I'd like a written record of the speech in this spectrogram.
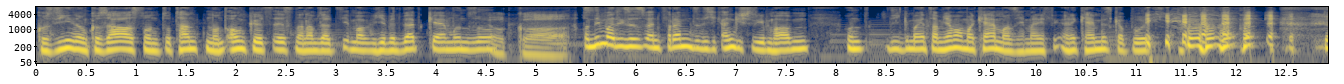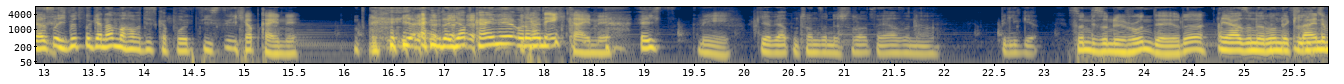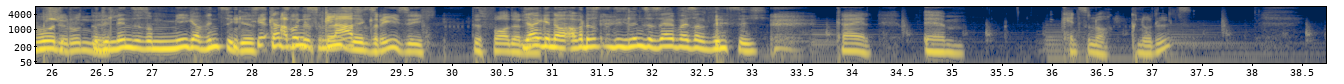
Cousinen und Cousins und Tanten und Onkels ist. Und dann haben sie halt immer hier mit Webcam und so. Oh Gott. Und immer dieses, wenn Fremde dich angeschrieben haben und die gemeint haben, ja, mach mal Cam. Also ich meine, meine Cam ist kaputt. ja, so, ich würde voll gerne anmachen, aber die ist kaputt. Siehst du, ich habe keine. ja, entweder ich habe keine oder ich hatte echt keine. Echt? Nee. Okay, wir hatten schon so eine Schrott, ja, so eine billige. So eine, so eine Runde, oder? Ja, so eine runde So eine kleine, wo, typische Runde. wo die Linse so mega winzig ist. Das ganze Aber das ist Glas riesig. ist riesig. das vordere. Ja, genau, aber das, die Linse selber ist halt winzig. Geil. Ähm, kennst du noch Knuddels?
